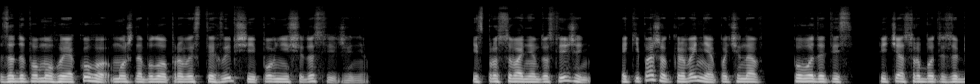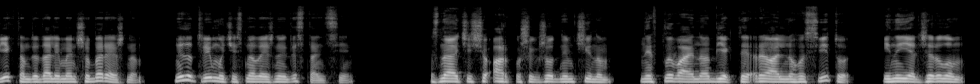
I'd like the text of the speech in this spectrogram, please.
за допомогою якого можна було провести глибші і повніші дослідження. Із просуванням досліджень екіпаж откровення починав поводитись під час роботи з об'єктом дедалі менш обережно, не дотримуючись належної дистанції. Знаючи, що аркушик жодним чином не впливає на об'єкти реального світу і не є джерелом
